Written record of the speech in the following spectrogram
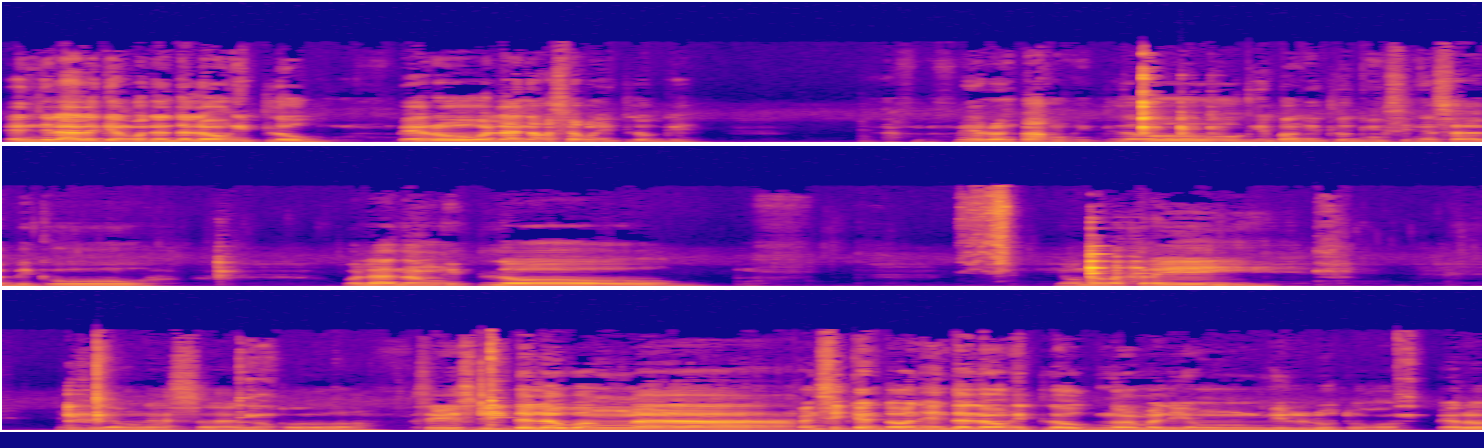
And nilalagyan ko ng dalawang itlog. Pero wala na kasi akong itlog eh. Meron pa akong itlog. Ibang itlog yung sinasabi ko. Wala nang itlog. Yung naka-tray. Hindi yung nasa ano ko. Seriously, dalawang uh, pansit canton and dalawang itlog. Normally yung niluluto ko. Pero,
